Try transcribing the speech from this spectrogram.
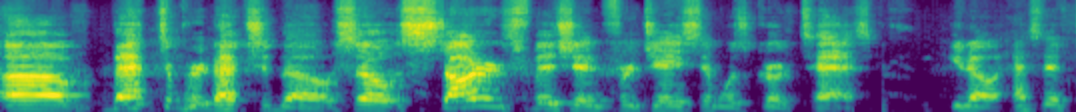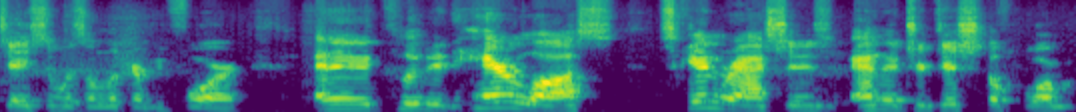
uh, back to production though. So, Stoddard's vision for Jason was grotesque, you know, as if Jason was a looker before, and it included hair loss skin rashes, and the traditional form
